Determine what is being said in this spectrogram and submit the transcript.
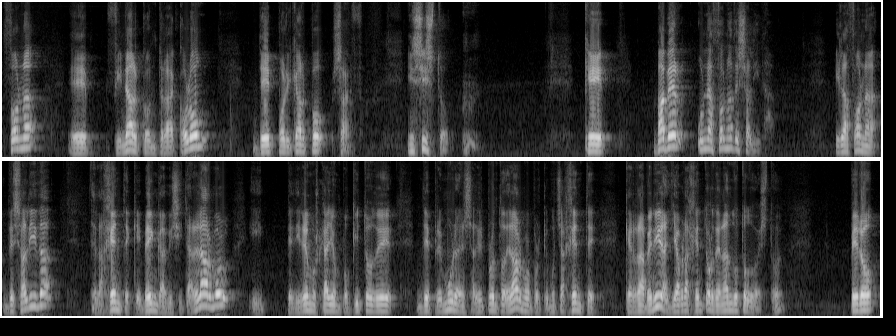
zona eh, final contra Colón de Policarpo Sanz. Insisto, que va a haber una zona de salida. Y la zona de salida de la gente que venga a visitar el árbol, y pediremos que haya un poquito de, premura en salir pronto del árbol, porque mucha gente querrá venir, allí habrá gente ordenando todo esto. ¿eh? Pero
